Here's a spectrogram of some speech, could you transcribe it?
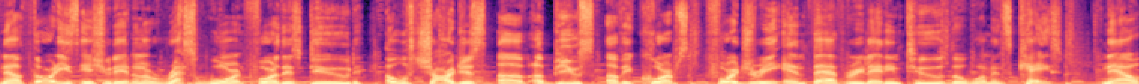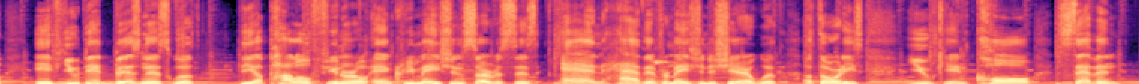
Now, authorities issued an arrest warrant for this dude with charges of abuse of a corpse, forgery, and theft relating to the woman's case. Now, if you did business with the Apollo Funeral and Cremation Services and have information to share with authorities, you can call 7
